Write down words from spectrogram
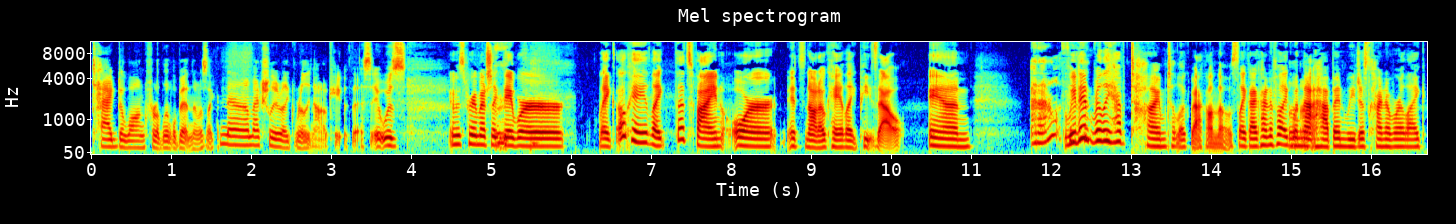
tagged along for a little bit and then was like nah i'm actually like really not okay with this it was It was pretty much like they were like, "Okay, like that's fine," or "It's not okay, like peace out." And and i don't think we didn't really have time to look back on those. Like I kind of felt like when that Uh-uh. happened, we just kind of were like,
